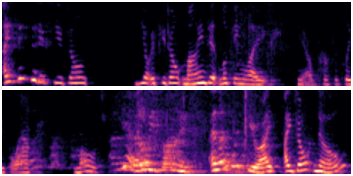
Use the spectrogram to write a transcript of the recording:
I think that if you don't, you know, if you don't mind it looking like, you know, perfectly black mulch, yeah, it'll be fine. And I'm with you. I, I don't know,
